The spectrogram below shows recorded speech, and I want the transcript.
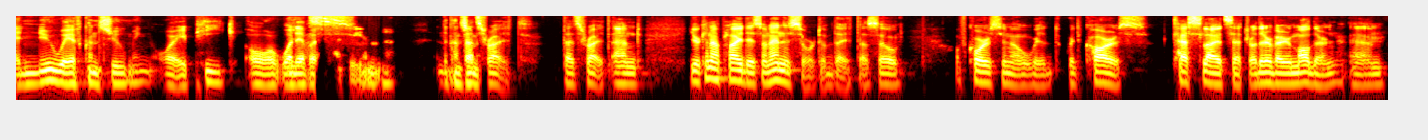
a new way of consuming or a peak or whatever yes. in, the consumption. That's right. That's right. And you can apply this on any sort of data. So, of course, you know, with with cars, Tesla, etc., they're very modern, um,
